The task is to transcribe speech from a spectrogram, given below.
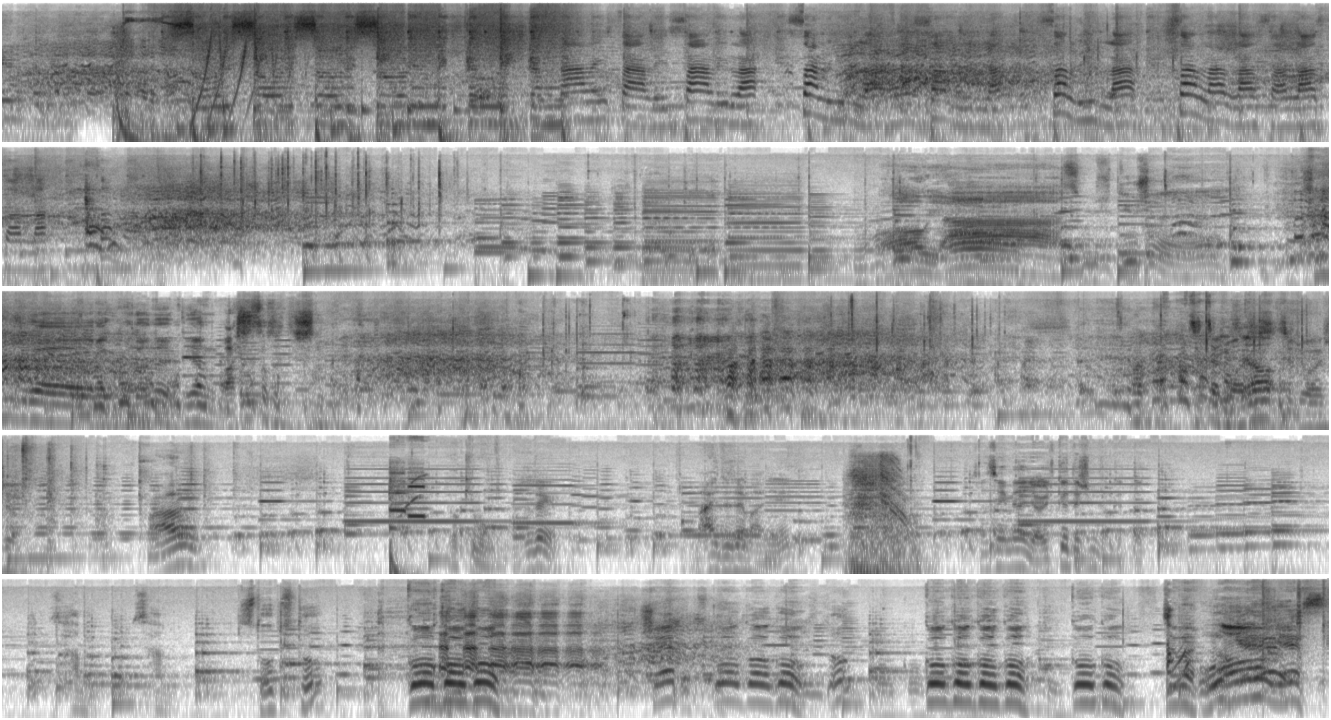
살리 살리 살리라 살리라 살리라 살리라 살라라 살라 살라 어우 야 승부수 띄우시네 승부수라기보다는 그냥 맛있어서 드시는 거예요. 진짜 좋아하죠, 진짜 좋아하죠. 몇개 먹는 거야? 선생님 많이 드세요 많이. 선생님이 한 10개 드시면 좋겠다. 3 3 스톱 스톱? 고고고. 셰프 고고고. 고고고고. 고고. 제발. 오 예스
